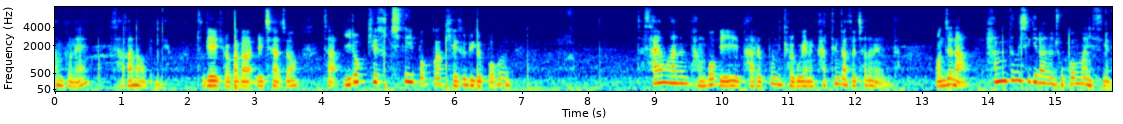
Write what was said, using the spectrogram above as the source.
3분의 4가 나오겠네요. 두 개의 결과가 일치하죠. 자 이렇게 수치대입법과 개수비교법은 사용하는 방법이 다를 뿐 결국에는 같은 값을 찾아냅니다. 언제나 항등식이라는 조건만 있으면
